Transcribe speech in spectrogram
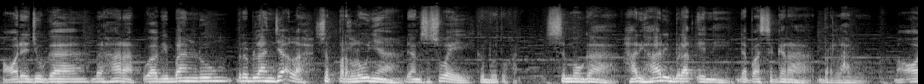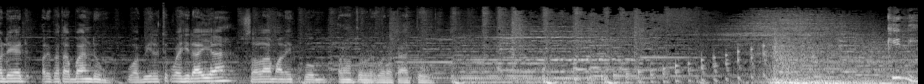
Mang Ode juga berharap warga Bandung berbelanjalah seperlunya dan sesuai kebutuhan. Semoga hari-hari berat ini dapat segera berlalu. Mang Oded, Wali Kota Bandung. Wabillahi taufiq hidayah. Assalamualaikum warahmatullahi wabarakatuh. Kini,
